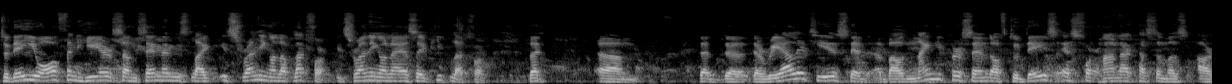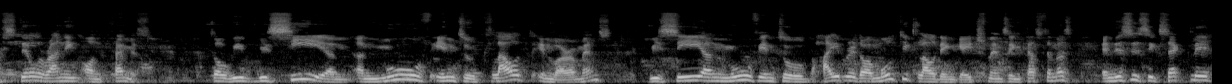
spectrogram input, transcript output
today you often hear some sentences like, it's running on a platform, it's running on a SAP platform. But um, the, the, the reality is that about 90% of today's S4HANA customers are still running on premise. So we, we see a, a move into cloud environments. We see a move into hybrid or multi-cloud engagements in customers. And this is exactly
